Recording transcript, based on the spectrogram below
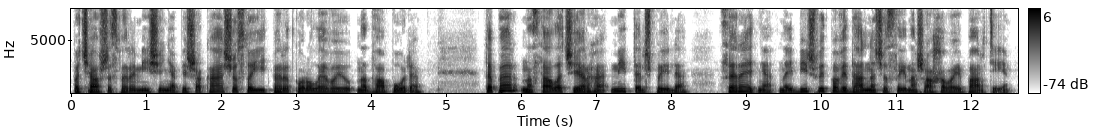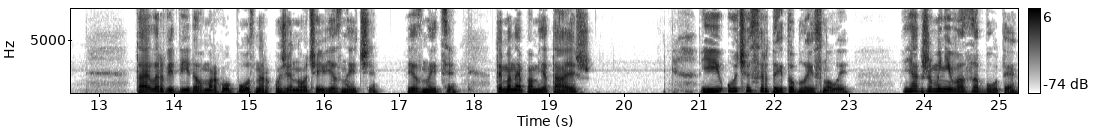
почавши з переміщення пішака, що стоїть перед королевою на два поля. Тепер настала черга Міттельшпиля, середня, найбільш відповідальна частина шахової партії. Тайлер відвідав Марго Познер у жіночій в'язниці. в'язниці. Ти мене пам'ятаєш? Її очі сердито блиснули. Як же мені вас забути?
